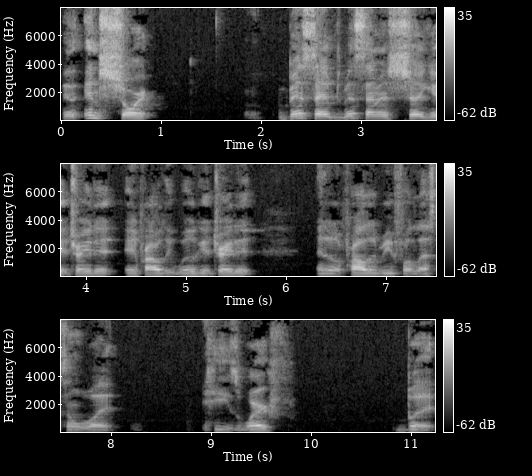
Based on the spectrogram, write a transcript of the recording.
in, in short, Ben Ben Simmons should get traded. It probably will get traded, and it'll probably be for less than what he's worth. But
